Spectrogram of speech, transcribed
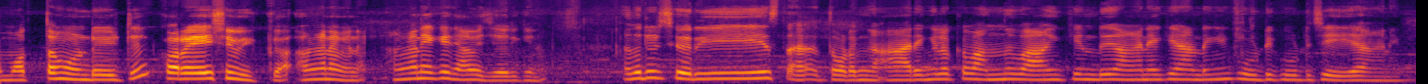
മൊത്തം കൊണ്ടുപോയിട്ട് കുറേശ്ശെ വിൽക്കുക. അങ്ങനെ അങ്ങനെ. അങ്ങനെയൊക്കെ ഞാൻ വിചാരിക്കുന്നു. എന്നിട്ട് ഒരു ചെറിയ തുടങ്ങുക. ആരെങ്കിലുമൊക്കെ വന്ന് വാങ്ങിക്കുന്നുണ്ട് അങ്ങനെയൊക്കെ ആണെങ്കിൽ കൂട്ടി കൂട്ടി ചെയ്യുക അങ്ങനെയൊക്കെ.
